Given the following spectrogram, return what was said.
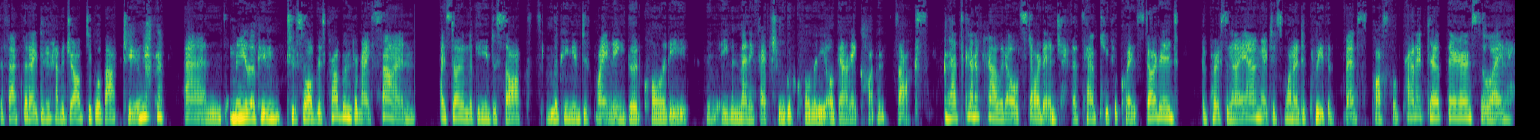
the fact that I didn't have a job to go back to and me looking to solve this problem for my son, I started looking into socks, looking into finding good quality, even manufacturing good quality organic cotton socks. And that's kind of how it all started. That's how Q for Quinn started. The person I am, I just wanted to create the best possible product out there. So I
